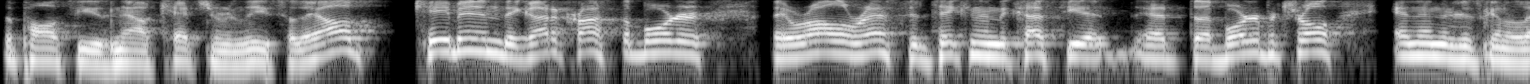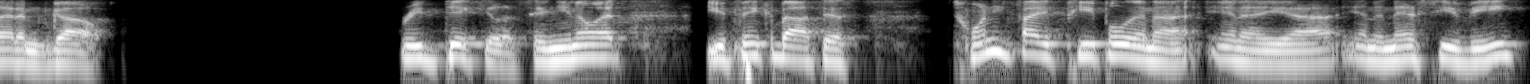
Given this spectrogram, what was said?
the policy is now catch and release. So they all came in, they got across the border, they were all arrested, taken into custody at, at the Border Patrol, and then they're just going to let them go. Ridiculous. And you know what? You think about this 25 people in a in a uh, in an SUV.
